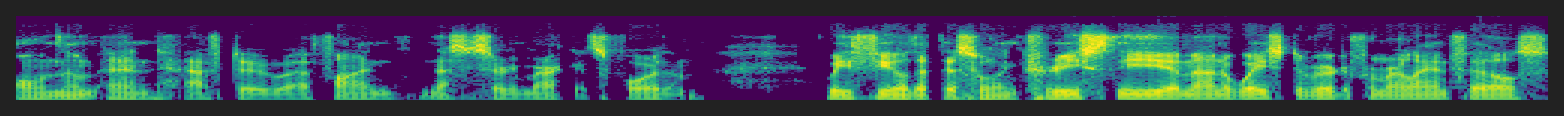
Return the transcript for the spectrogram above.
own them and have to uh, find necessary markets for them. We feel that this will increase the amount of waste diverted from our landfills.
